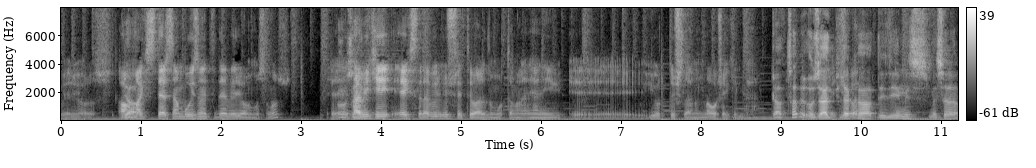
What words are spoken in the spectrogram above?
veriyoruz. Almak istersen bu hizmeti de veriyor musunuz? E, Özel. tabii ki ekstra bir ücreti vardır muhtemelen. Yani e, yurt dışlarında o şekilde. Ya tabii özel Geçiyor. plaka dediğimiz mesela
